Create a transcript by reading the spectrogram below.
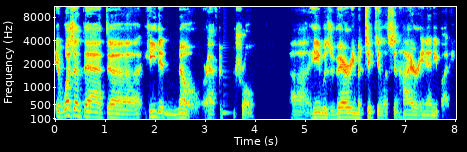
it wasn't that uh, he didn't know or have control. Uh, he was very meticulous in hiring anybody.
